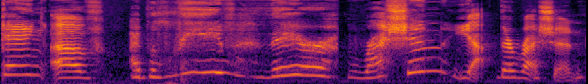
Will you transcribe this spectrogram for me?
gang of I believe they're Russian. Yeah, they're Russian.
